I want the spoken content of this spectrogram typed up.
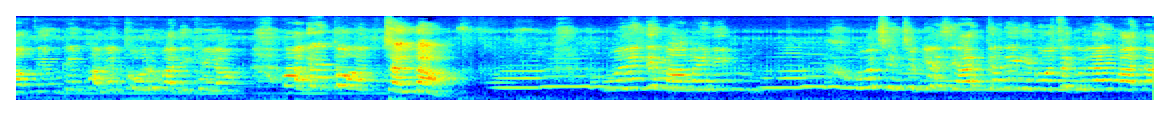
आपने उनके भगत थोड़ पा दिखेला। भगत तो चंदा! बोले थे मामा ने वो छिचुकिया से याद करने की मुझसे गुनाह पाता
